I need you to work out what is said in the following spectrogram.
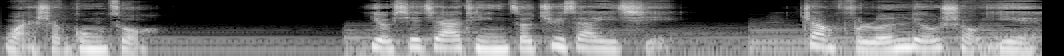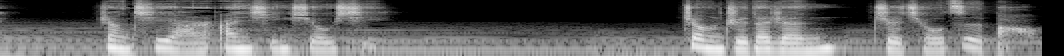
晚上工作；有些家庭则聚在一起，丈夫轮流守夜，让妻儿安心休息。正直的人只求自保，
